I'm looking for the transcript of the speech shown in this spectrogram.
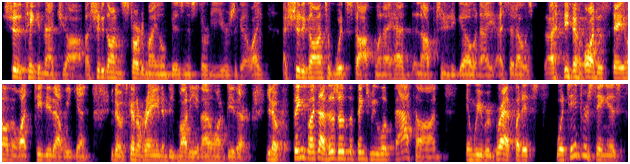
should have taken that job. I should have gone and started my own business 30 years ago. I, I should have gone to Woodstock when I had an opportunity to go. And I, I said I was, I, you know, wanted to stay home and watch TV that weekend. You know, it's going to rain and be muddy and I don't want to be there. You know, things like that. Those are the things we look back on and we regret. But it's what's interesting is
